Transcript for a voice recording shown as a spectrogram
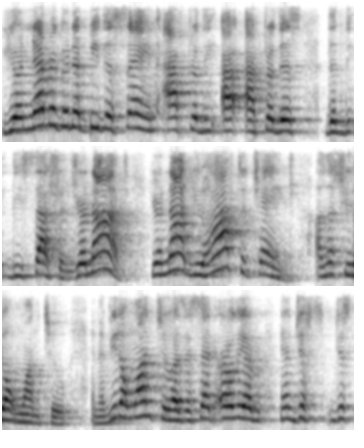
You're never going to be the same after the uh, after this the, the, these sessions. You're not. You're not. You have to change unless you don't want to. And if you don't want to, as I said earlier, you know, just just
